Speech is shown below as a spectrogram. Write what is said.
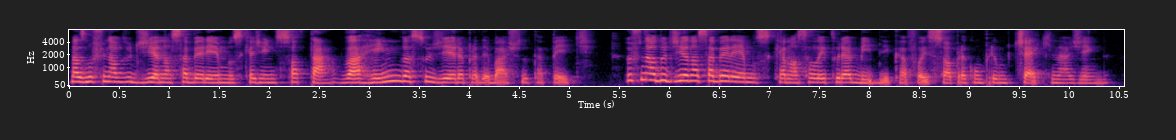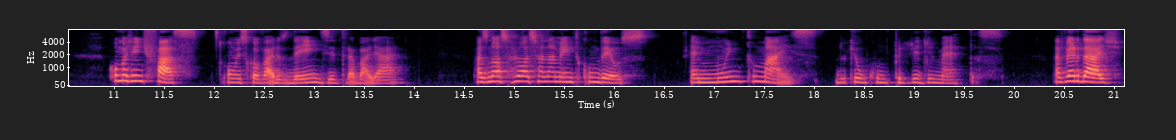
Mas no final do dia nós saberemos que a gente só está varrendo a sujeira para debaixo do tapete. No final do dia nós saberemos que a nossa leitura bíblica foi só para cumprir um check na agenda. Como a gente faz com escovar os dentes e trabalhar. Mas nosso relacionamento com Deus é muito mais do que um cumprir de metas. Na verdade,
